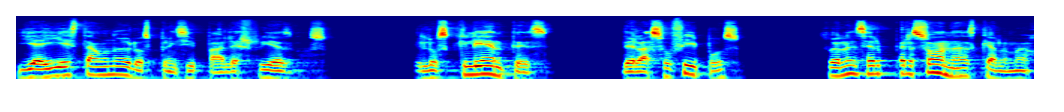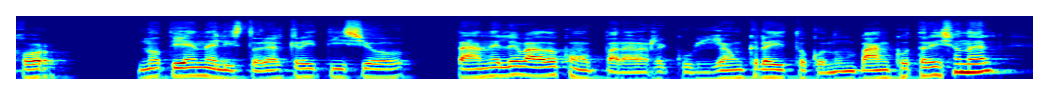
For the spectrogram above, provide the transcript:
y ahí está uno de los principales riesgos. Los clientes de las SOFIPOS suelen ser personas que a lo mejor no tienen el historial crediticio tan elevado como para recurrir a un crédito con un banco tradicional,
